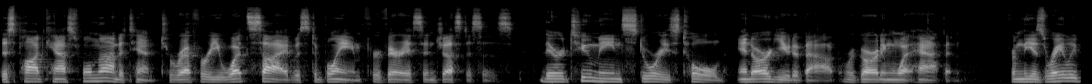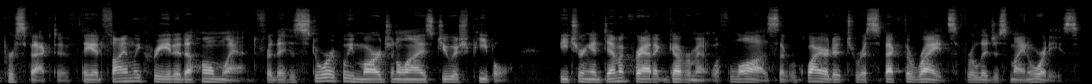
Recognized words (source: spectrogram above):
This podcast will not attempt to referee what side was to blame for various injustices. There are two main stories told and argued about regarding what happened. From the Israeli perspective, they had finally created a homeland for the historically marginalized Jewish people, featuring a democratic government with laws that required it to respect the rights of religious minorities.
